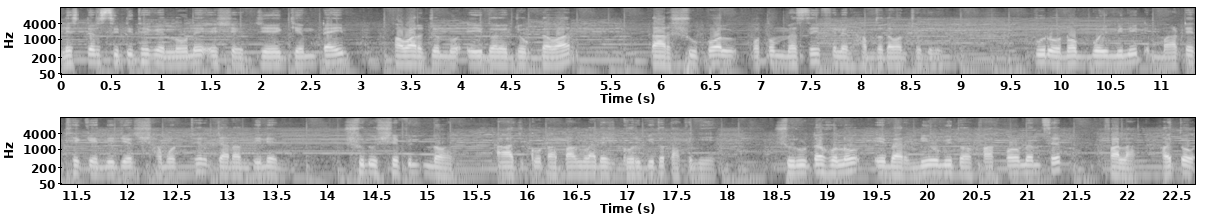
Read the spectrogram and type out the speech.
লেস্টার সিটি থেকে লোনে এসে যে গেম টাইম পাওয়ার জন্য এই দলে যোগ দেওয়ার তার সুফল প্রথম ম্যাচেই ফেলেন হামজা দেওয়ান চৌধুরী। পুরো নব্বই মিনিট মাঠে থেকে নিজের সামর্থ্যের জানান দিলেন। শুধু শেফিল্ড নয়, আজ গোটা বাংলাদেশ গর্বিত তাকে নিয়ে। শুরুটা হলো এবার নিয়মিত পারফরম্যান্সের ফালা। হয়তো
